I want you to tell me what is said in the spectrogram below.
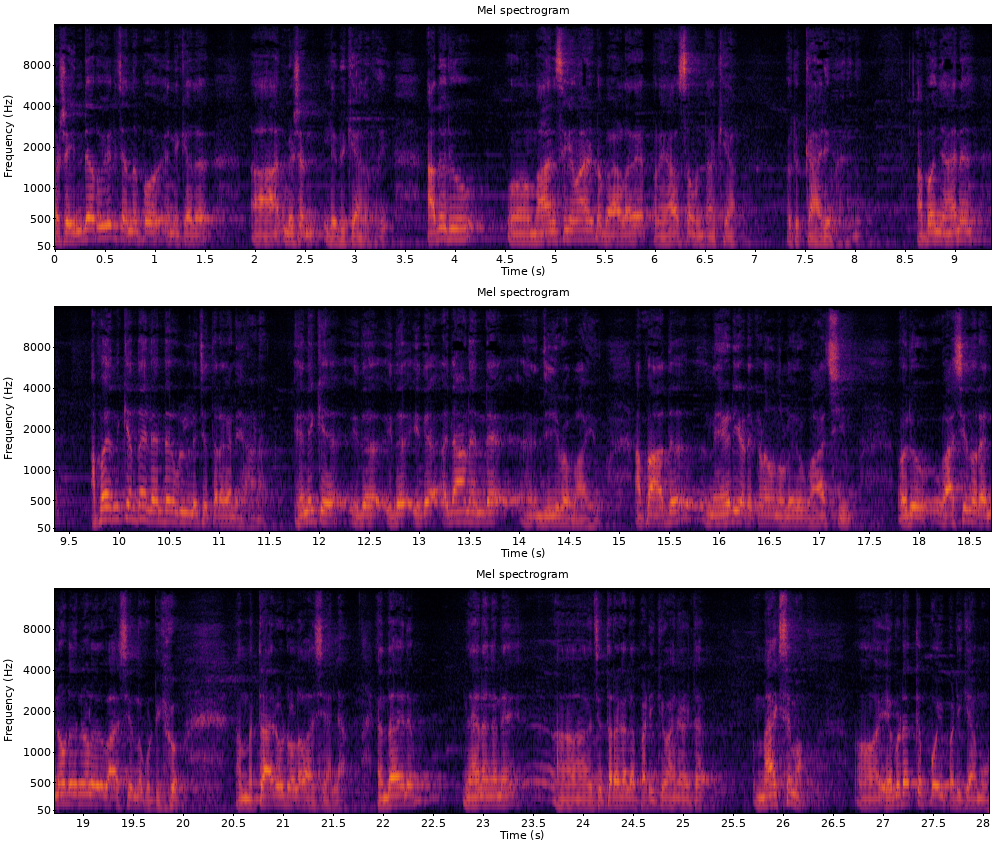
പക്ഷേ ഇന്റർവ്യൂവിൽ ചെന്നപ്പോൾ എനിക്കത് അഡ്മിഷൻ ലഭിക്കാതെ പോയി. അതൊരു മാനസികമായിട്ട് വളരെ പ്രയാസമുണ്ടാക്കിയ ഒരു കാര്യമായിരുന്നു. അപ്പോൾ ഞാൻ അപ്പോൾ എനിക്ക് എന്തായാലും എന്റെ ഉള്ളിൽ ചിത്രകലയാണ്. എനിക്ക് ഇത് ഇത് ഇത് ഇതാണ് എന്റെ ജീവവായു. അപ്പോൾ അത് നേടിയെടുക്കണമെന്നുള്ളൊരു വാശിയും ഒരു വാശി എന്ന് പറയുന്നത് എന്നോട് തന്നെയുള്ള ഒരു വാശിയെന്ന് കുട്ടിക്കോ മറ്റാരോടുള്ള വാശിയല്ല. എന്തായാലും ഞാനങ്ങനെ ചിത്രകല പഠിക്കുവാനായിട്ട് മാക്സിമം എവിടെയൊക്കെ പോയി പഠിക്കാമോ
